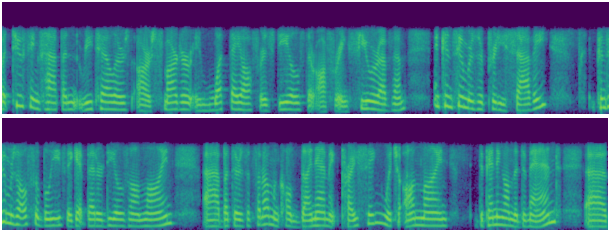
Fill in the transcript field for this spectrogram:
but two things happen. Retailers are smarter in what they offer as deals, they're offering fewer of them, and consumers are pretty savvy. Consumers also believe they get better deals online, uh, but there's a phenomenon called dynamic pricing, which online depending on the demand, uh,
